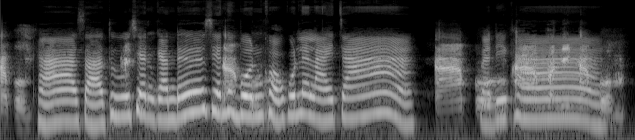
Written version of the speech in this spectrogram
ครับผม ค่ะ สาธุเช่นกันเด้อเสียนอุบลขอบคุณหลาย ๆ จ้า ครับผมสวัสดีค่ะรับสวัสดีครับผม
